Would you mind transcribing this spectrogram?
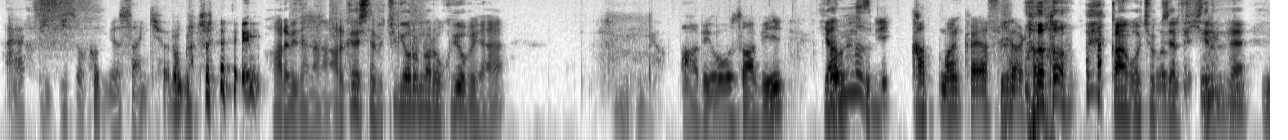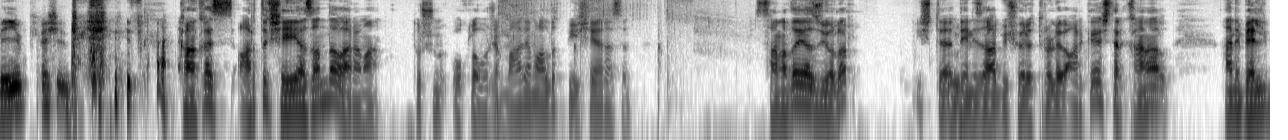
ha, biz, biz okumuyoruz sanki yorumlar. Harbiden ha. Arkadaşlar bütün yorumları okuyor bu ya. abi Oğuz abi Yalnız bir katman kayasıyla kaldı. Kanka o çok güzel fikirdi de. Neyin peşindesiniz? Kanka artık şey yazan da var ama. Dur şunu okla vuracağım madem aldık bir işe yarasın. Sana da yazıyorlar. İşte Hı. Deniz abi şöyle trolle. Arkadaşlar kanal hani bel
